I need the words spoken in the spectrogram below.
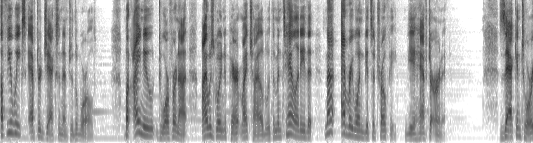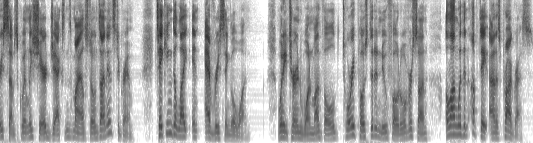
a few weeks after Jackson entered the world. But I knew dwarf or not I was going to parent my child with the mentality that not everyone gets a trophy. You have to earn it. Zach and Tori subsequently shared Jackson's milestones on Instagram taking delight in every single one. When he turned one month old Tori posted a new photo of her son along with an update on his progress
